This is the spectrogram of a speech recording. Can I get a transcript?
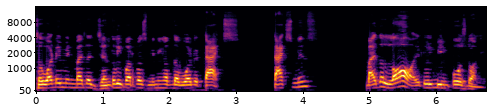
So what do you mean by the general purpose meaning of the word tax? Tax means by the law it will be imposed on you.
